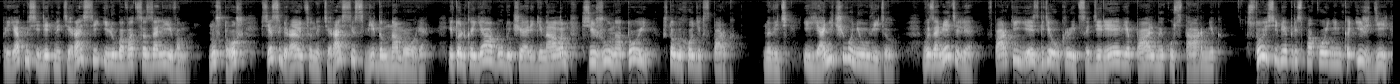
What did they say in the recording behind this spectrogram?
Приятно сидеть на террасе и любоваться заливом. Ну что ж, все собираются на террасе с видом на море. И только я, будучи оригиналом, сижу на той, что выходит в парк. Но ведь и я ничего не увидел. Вы заметили, в парке есть где укрыться – деревья, пальмы, кустарник. Стой себе преспокойненько и жди,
